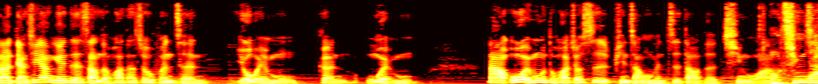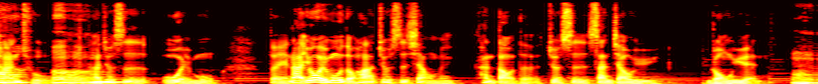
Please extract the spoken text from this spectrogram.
那两栖纲原则上的话，它就分成有尾目跟无尾目。那无尾目的话，就是平常我们知道的青蛙、哦青蛙蟾蜍，嗯哦它就是无尾目。对，那有尾目的话，就是像我们看到的，就是山椒鱼、蝾螈。嗯，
